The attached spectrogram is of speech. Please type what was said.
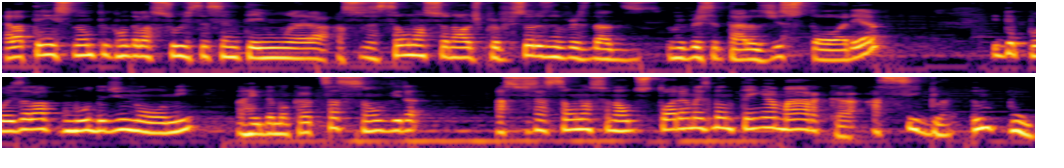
ela tem esse nome porque quando ela surge em 61 era a Associação Nacional de Professores Universitários de História, e depois ela muda de nome, na redemocratização vira Associação Nacional de História, mas mantém a marca, a sigla, AMPU.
